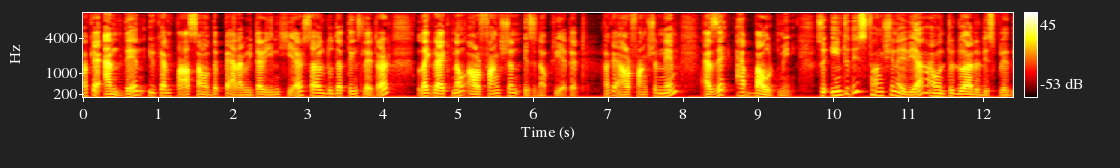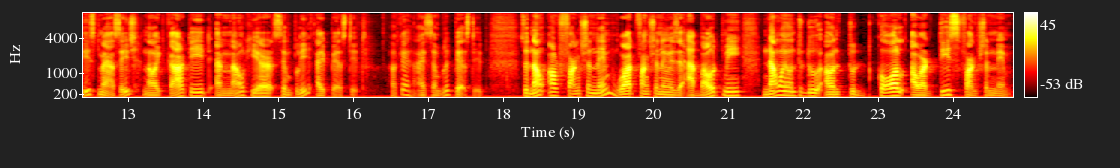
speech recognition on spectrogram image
Okay. And then you can pass some of the parameter in here. So i'll do the things later. Like right now our function is now created okay our function name as a about me. So into this function area i want to do how to display this message. Now i cut it and now here simply i paste it. Okay i simply paste it. So now our function name what function name is about me? Now i want to do i want to call our this function name.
